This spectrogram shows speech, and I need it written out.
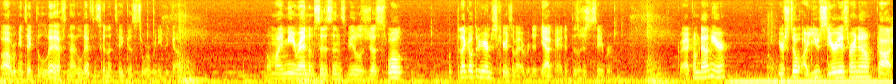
But we're going to take the lift, and that lift is going to take us to where we need to go. Don't mind me, random citizens. Beetle's just... Well, did I go through here? I'm just curious if I ever did. Yeah, okay, I did. This was just a save room. I come down here. You're still... Are you serious right now? God,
